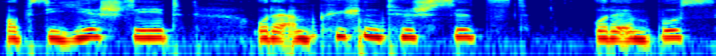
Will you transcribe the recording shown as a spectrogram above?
Ob sie hier steht oder am Küchentisch sitzt oder im Bus,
